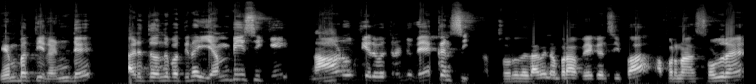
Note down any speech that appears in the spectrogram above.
எண்பத்தி ரெண்டு. அடுத்து வந்து பாத்தீங்கன்னா எம்பிசிக்கு நானூத்தி எழுபத்தி ரெண்டு வேகன்சி சொல்றது எல்லாமே நம்பர் ஆஃப் வேகன்சிப்பா அப்புறம் நான் சொல்றேன்.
